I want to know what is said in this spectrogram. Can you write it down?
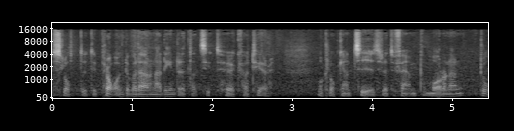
slottet i Prag. Det var där han hade inrättat sitt högkvarter. Och klockan 10.35 på morgonen, då,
